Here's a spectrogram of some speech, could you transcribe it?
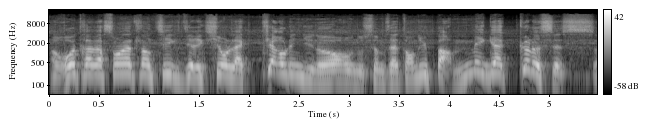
Retraversons l'Atlantique, direction la Caroline du Nord, où nous sommes attendus par Mega Colossus.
